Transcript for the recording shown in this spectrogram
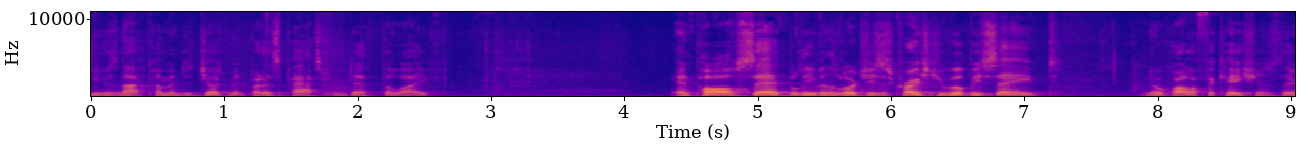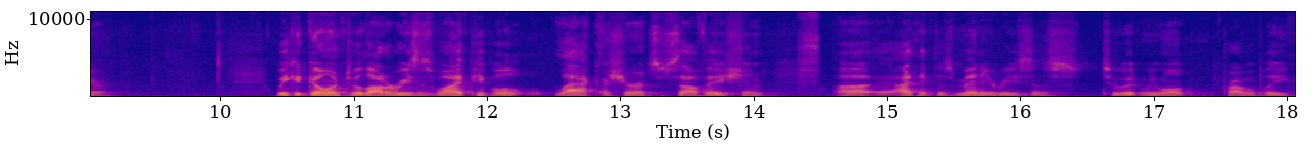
He does not come into judgment, but has passed from death to life. And Paul said, Believe in the Lord Jesus Christ, you will be saved. No qualifications there. We could go into a lot of reasons why people lack assurance of salvation. Uh, I think there's many reasons to it, and we won't probably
